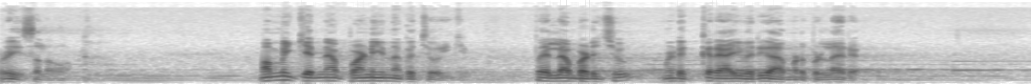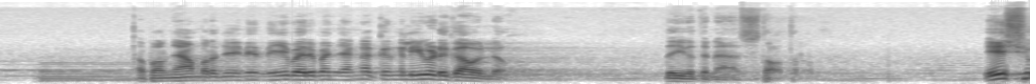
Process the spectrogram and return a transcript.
പ്രീസലോ മമ്മിക്ക് എന്നാ പണി എന്നൊക്കെ ചോദിക്കും. ഇപ്പം എല്ലാം പഠിച്ചു. മിടുക്കരായി വരിക നമ്മുടെ പിള്ളേർ അപ്പം ഞാൻ പറഞ്ഞു ഇനി നീ വരുമ്പോൾ ഞങ്ങൾക്കങ്ങ് ലീവ് എടുക്കാമല്ലോ. ദൈവത്തിന് സ്തോത്രം. യേശു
